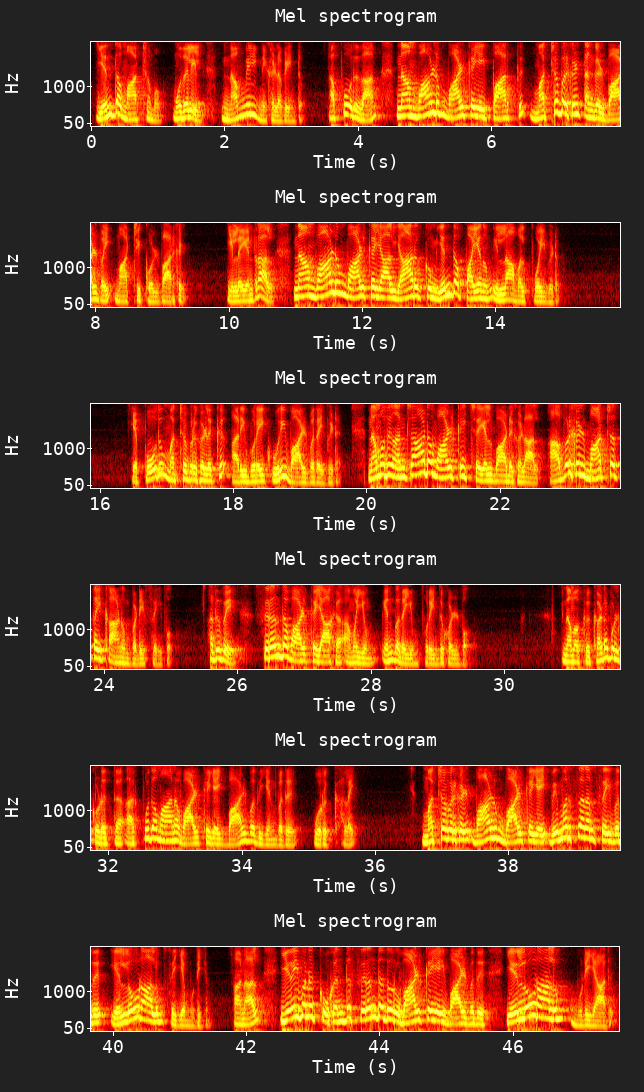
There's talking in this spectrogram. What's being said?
எந்த மாற்றமும் முதலில் நம்மில் நிகழ வேண்டும். அப்போதுதான் நாம் வாழும் வாழ்க்கையை பார்த்து மற்றவர்கள் தங்கள் வாழ்வை மாற்றிக்கொள்வார்கள். இல்லையென்றால் நாம் வாழும் வாழ்க்கையால் யாருக்கும் எந்த பயனும் இல்லாமல் போய்விடும். எப்போதும் மற்றவர்களுக்கு அறிவுரை கூறி வாழ்வதை விட நமது அன்றாட வாழ்க்கை செயல்பாடுகளால் அவர்கள் மாற்றத்தை காணும்படி செய்வோம். அதுவே சிறந்த வாழ்க்கையாக அமையும் என்பதையும் புரிந்து கொள்வோம். நமக்கு கடவுள் கொடுத்த அற்புதமான வாழ்க்கையை வாழ்வது என்பது ஒரு கலை. மற்றவர்கள் வாழும் வாழ்க்கையை விமர்சனம் செய்வது எல்லோராலும் செய்ய முடியும். ஆனால் இறைவனுக்கு உகந்த சிறந்ததொரு வாழ்க்கையை வாழ்வது எல்லோராலும் முடியாது.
